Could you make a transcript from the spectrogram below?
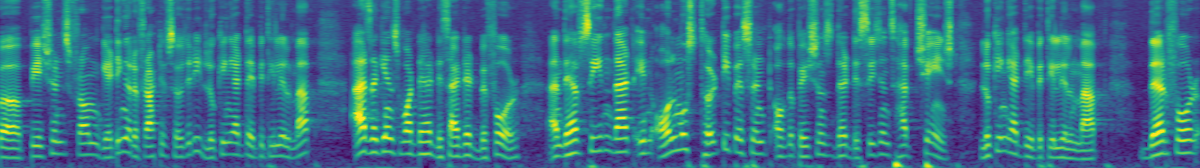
uh, patients from getting a refractive surgery looking at the epithelial map as against what they had decided before and they have seen that in almost 30% of the patients their decisions have changed looking at the epithelial map therefore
